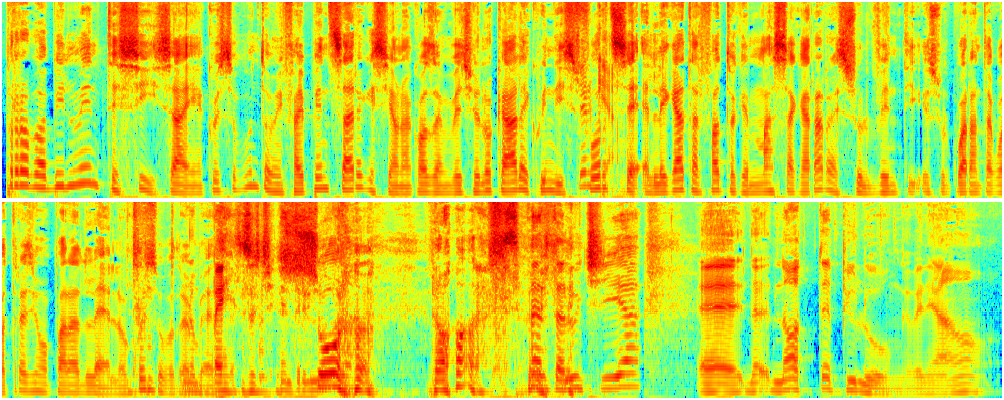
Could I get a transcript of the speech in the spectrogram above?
Probabilmente sì, sai, a questo punto mi fai pensare che sia una cosa invece locale, quindi Cerchiamo. forse è legata al fatto che Massa Carrara è sul, 20 è sul 44esimo parallelo. Questo potrebbe Non essere. penso c'entri Solo, no? Santa Lucia, eh, notte più lunga, vediamo.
